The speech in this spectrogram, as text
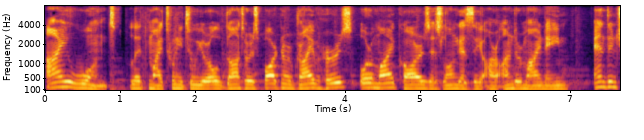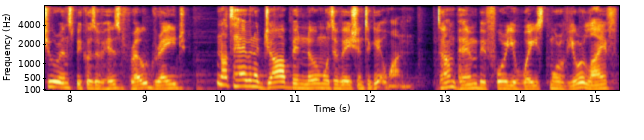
I won't let my 22 year old daughter's partner drive hers or my cars as long as they are under my name and insurance because of his road rage, not having a job and no motivation to get one. Dump him before you waste more of your life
